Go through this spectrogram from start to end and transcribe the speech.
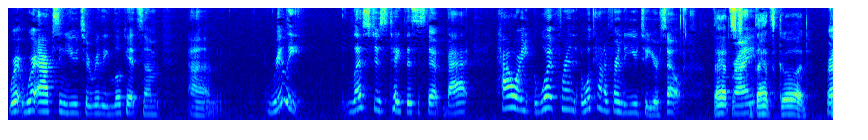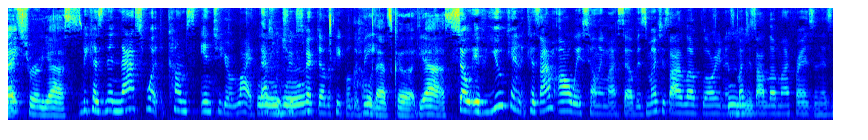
We're we're asking you to really look at some, um, really, let's just take this a step back. How are you? What friend? What kind of friend are you to yourself? That's right. That's good. Right? That's true, yes. Because then that's what comes into your life. That's mm-hmm. what you mm-hmm. expect other people to be. Oh, that's good, yes. So if you can, because I'm always telling myself, as much as I love Glory and as mm-hmm. much as I love my friends and as,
